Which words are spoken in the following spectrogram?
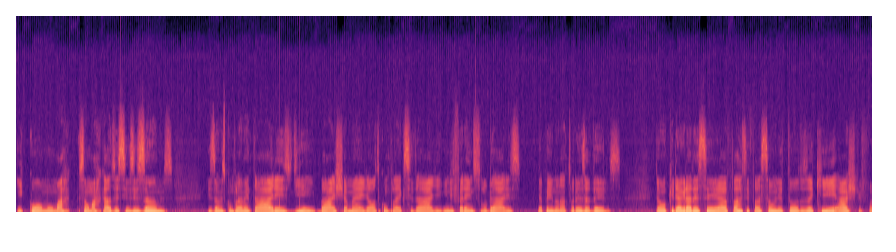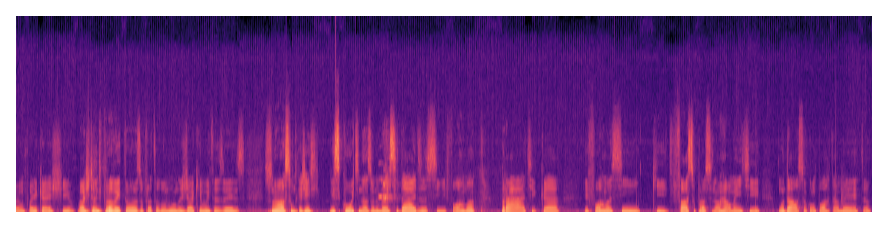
e como mar- são marcados esses exames. Exames complementares de baixa, média, alta complexidade em diferentes lugares, dependendo da natureza deles. Então, eu queria agradecer a participação de todos aqui. Acho que foi um podcast bastante proveitoso para todo mundo, já que muitas vezes isso não é um assunto que a gente discute nas universidades assim, de forma prática, de forma assim que faça o profissional realmente mudar o seu comportamento.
